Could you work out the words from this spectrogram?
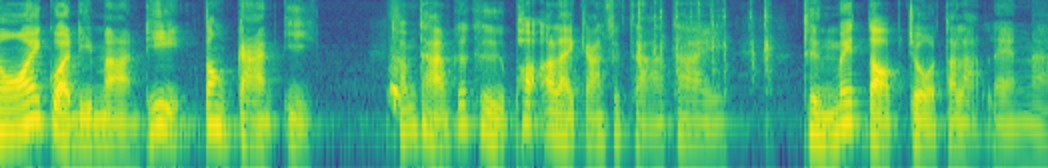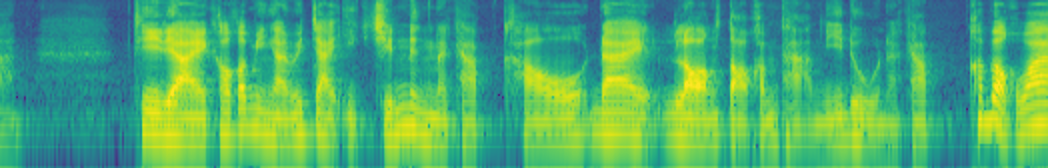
น้อยกว่าดีมานที่ต้องการอีกคำถามก็คือเพราะอะไรการศึกษาไทย ถึงไม่ตอบโจทย์ตลาดแรงงาน TDI เขาก็มีงานวิจัยอีกชิ้นหนึ่งนะครับ เขาได้ลองตอบคำถามนี้ดูนะครับ เขาบอกว่า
